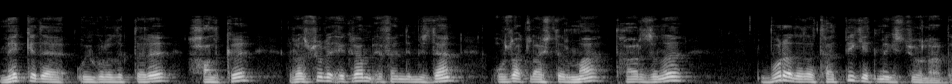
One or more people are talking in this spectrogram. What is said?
Mekke'de uyguladıkları halkı Resul-i Ekrem Efendimiz'den uzaklaştırma tarzını burada da tatbik etmek istiyorlardı.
